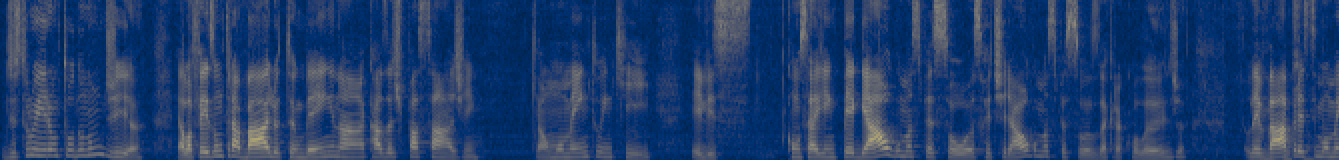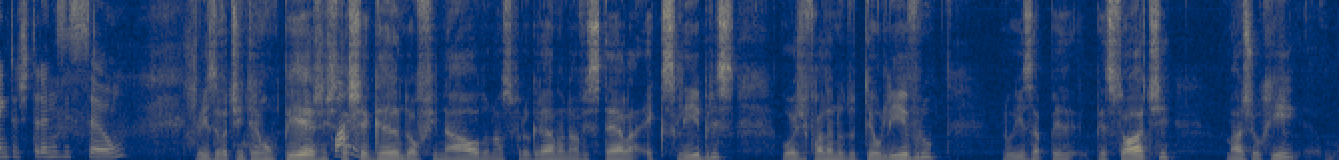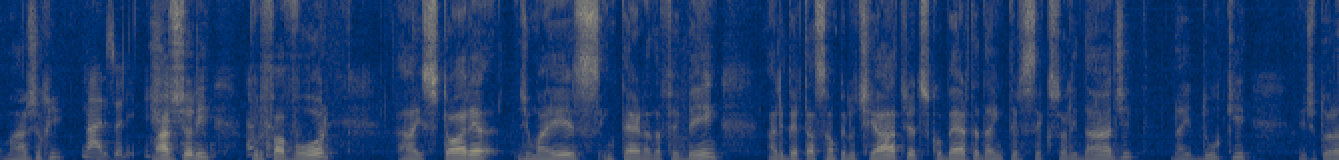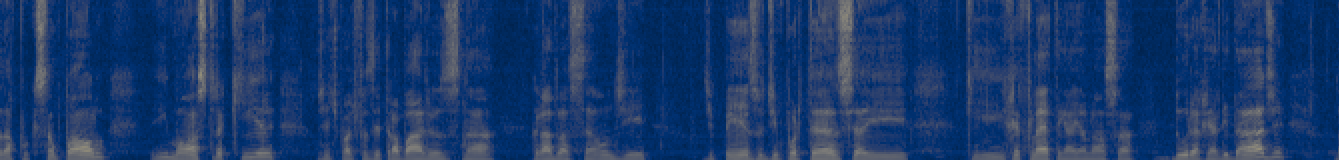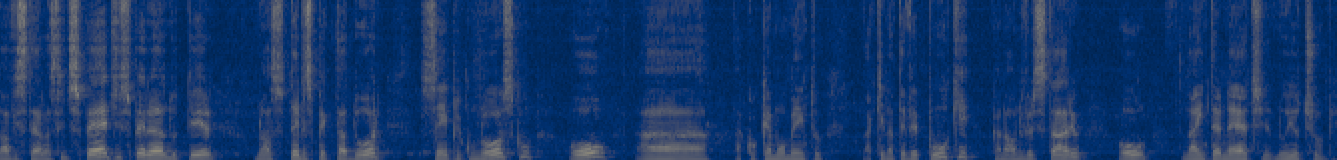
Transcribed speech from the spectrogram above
destruíram tudo num dia. Ela fez um trabalho também na casa de passagem, que é um momento em que eles conseguem pegar algumas pessoas, retirar algumas pessoas da Cracolândia, levar para esse momento de transição. Luísa, eu vou te interromper. A gente está claro. chegando ao final do nosso programa Nova Estela Ex Libris. Hoje falando do teu livro, Luísa Pessotti, Marjorie, Marjorie, Marjorie, Marjorie, por favor, a história de uma ex-interna da FEBEM, a libertação pelo teatro e a descoberta da intersexualidade, da Eduque, editora da PUC São Paulo, e mostra que a gente pode fazer trabalhos na graduação de, de peso, de importância e que refletem aí a nossa dura realidade. Nova Estela se despede, esperando ter nosso telespectador sempre conosco ou a, a qualquer momento aqui na TV PUC, canal universitário, ou na internet no YouTube.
